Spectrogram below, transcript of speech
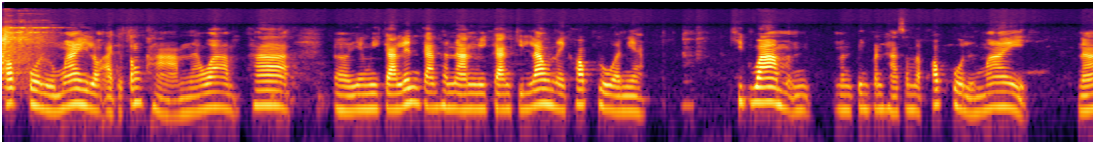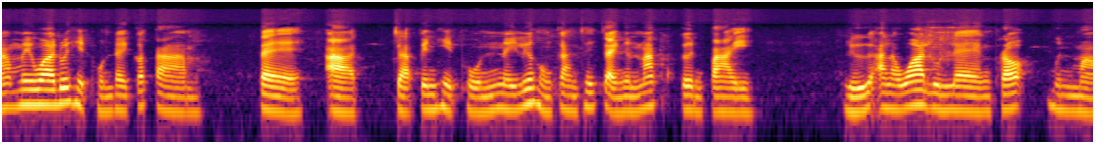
ครอบครัวหรือไม่เราอาจจะต้องถามนะว่าถ้ายังมีการเล่นการพนันมีการกินเหล้าในครอบครัวเนี่ยคิดว่ามันมันเป็นปัญหาสำหรับครอบครัวหรือไม่นะไม่ว่าด้วยเหตุผลใดก็ตาม แต่อาจจะเป็นเหตุผลในเรื่องของการใช้จ่ายเงินมากเกินไป หรืออารวาสรุนแรงเพราะมึนเมา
